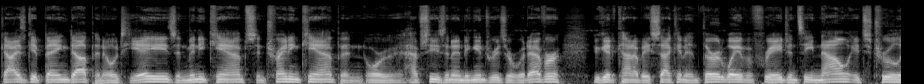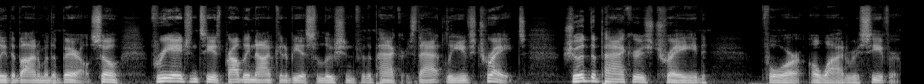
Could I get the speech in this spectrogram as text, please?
Guys get banged up in OTAs and mini camps and training camp and or have season-ending injuries or whatever. You get kind of a second and third wave of free agency. Now it's truly the bottom of the barrel. So free agency is probably not going to be a solution for the Packers. That leaves trades. Should the Packers trade for a wide receiver?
